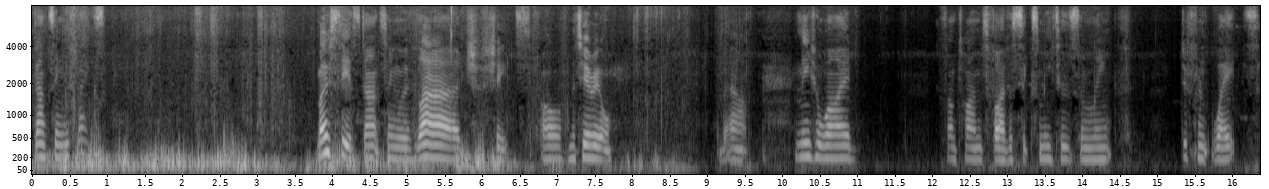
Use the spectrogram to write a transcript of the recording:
dancing with flags. Mostly it's dancing with large sheets of material about metre wide, sometimes five or six metres in length, different weights,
